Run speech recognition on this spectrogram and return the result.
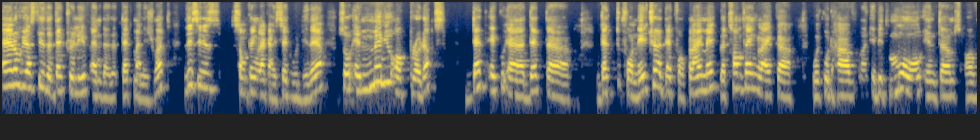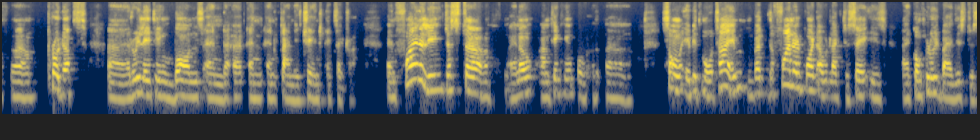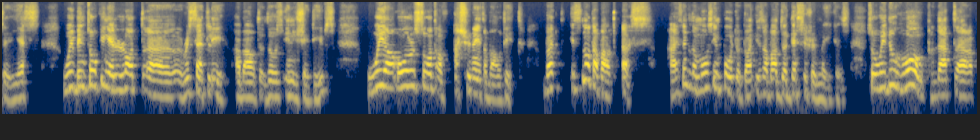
And obviously the debt relief and the debt management. This is something like I said would be there. So a menu of products, debt, uh, debt uh, debt for nature, debt for climate, but something like uh, we could have a bit more in terms of uh, products relating bonds and, uh, and, and climate change, etc. And finally, just, uh, I know I'm thinking of uh, some a bit more time, but the final point I would like to say is I conclude by this to say, yes, we've been talking a lot recently about those initiatives. We are all sort of passionate about it. But it's not about us. I think the most important one is about the decision makers. So we do hope that uh,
